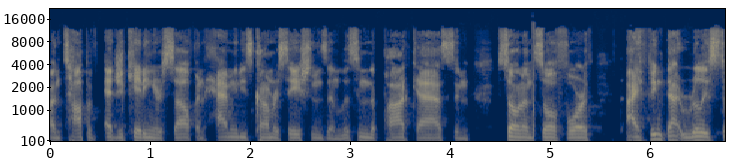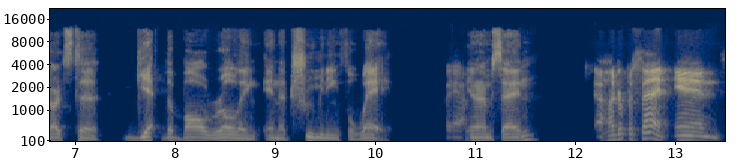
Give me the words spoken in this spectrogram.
on top of educating yourself and having these conversations and listening to podcasts and so on and so forth, I think that really starts to get the ball rolling in a true, meaningful way. Yeah. You know what I'm saying? A hundred percent. And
